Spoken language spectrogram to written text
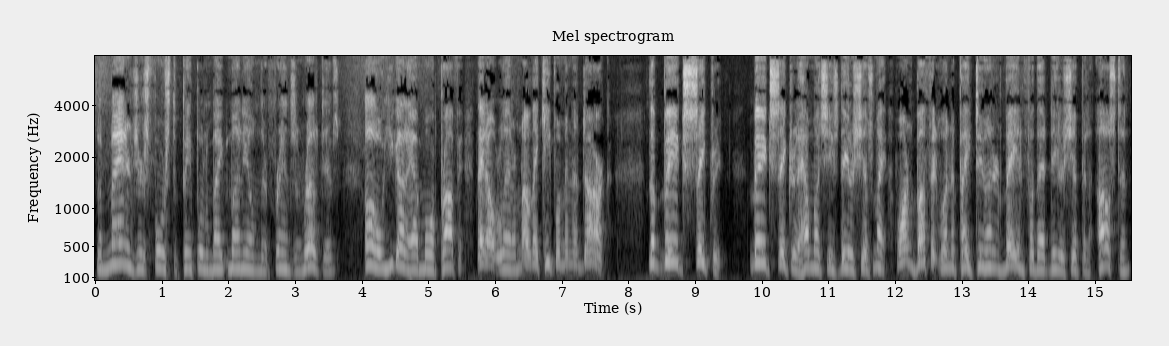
the managers force the people to make money on their friends and relatives. Oh, you got to have more profit. They don't let them know. They keep them in the dark. The big secret, big secret of how much these dealerships make. Warren Buffett wouldn't have paid 200 million for that dealership in Austin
